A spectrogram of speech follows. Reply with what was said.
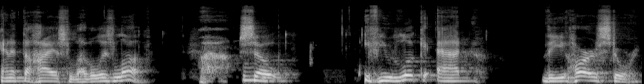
and at the highest level is love. Wow. So if you look at the horror story,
